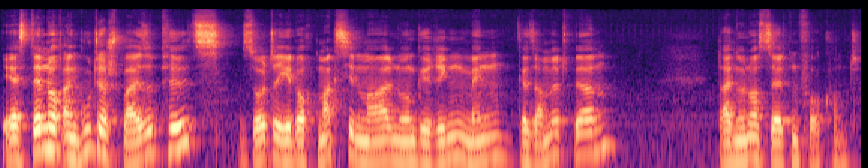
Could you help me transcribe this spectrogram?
Er ist dennoch ein guter Speisepilz, sollte jedoch maximal nur in geringen Mengen gesammelt werden, da er nur noch selten vorkommt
